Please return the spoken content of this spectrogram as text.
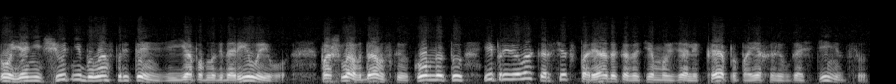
О, я ничуть не была в претензии, я поблагодарила его, пошла в дамскую комнату и привела корсет в порядок, а затем мы взяли кэп и поехали в гостиницу.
